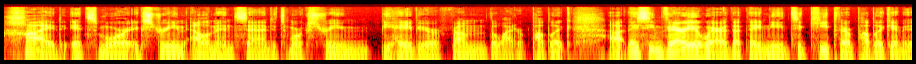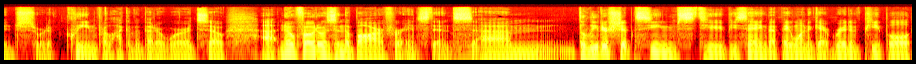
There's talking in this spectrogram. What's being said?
hide its more extreme elements and its more extreme behavior from the wider public. Uh, they seem very aware that they need to keep their public image sort of clean, for lack of a better word. So, uh, no photos in the bar, for instance. Um, the leadership seems to be saying that they want to get rid of people,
